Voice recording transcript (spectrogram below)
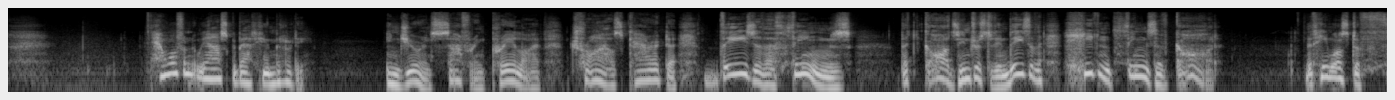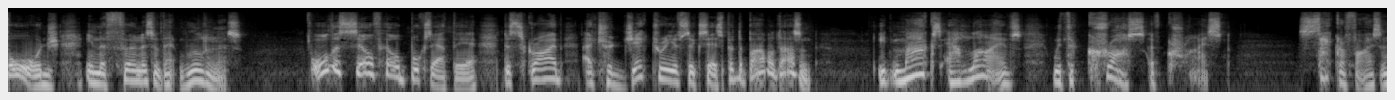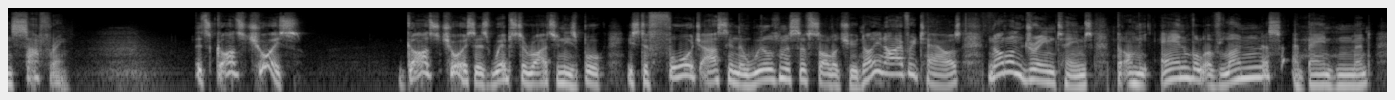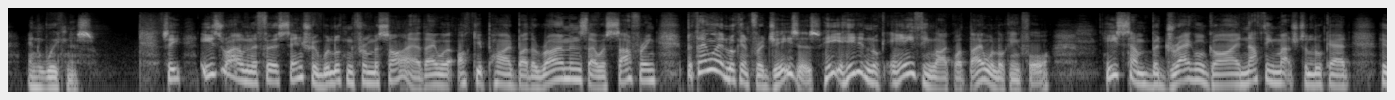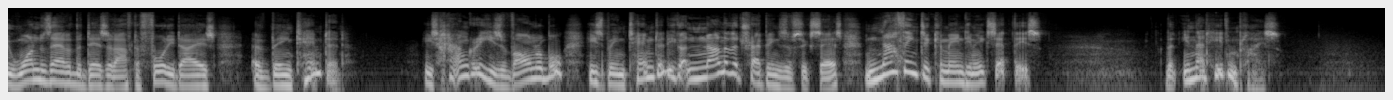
How often do we ask about humility? Endurance, suffering, prayer life, trials, character. These are the things that God's interested in. These are the hidden things of God that he wants to forge in the furnace of that wilderness. All the self help books out there describe a trajectory of success, but the Bible doesn't. It marks our lives with the cross of Christ, sacrifice and suffering. It's God's choice. God's choice, as Webster writes in his book, is to forge us in the wilderness of solitude, not in ivory towers, not on dream teams, but on the anvil of loneliness, abandonment, and weakness. See, Israel in the first century were looking for a Messiah. They were occupied by the Romans, they were suffering, but they weren't looking for a Jesus. He, he didn't look anything like what they were looking for. He's some bedraggled guy, nothing much to look at, who wanders out of the desert after 40 days of being tempted. He's hungry, he's vulnerable, he's been tempted, he's got none of the trappings of success, nothing to commend him except this that in that hidden place,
